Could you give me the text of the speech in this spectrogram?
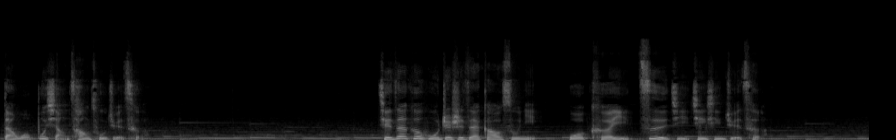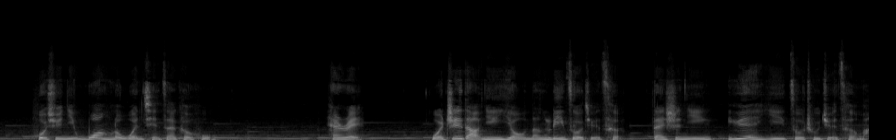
但我不想仓促决策。”潜在客户这是在告诉你，我可以自己进行决策。或许你忘了问潜在客户，Henry。我知道您有能力做决策，但是您愿意做出决策吗？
